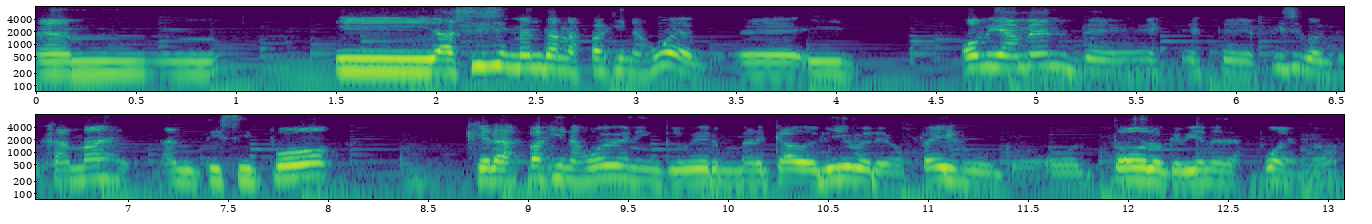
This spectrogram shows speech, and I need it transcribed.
Em, y así se inventan las páginas web. Eh, y obviamente este físico jamás anticipó que las páginas web iban a incluir Mercado Libre o Facebook o, todo lo que viene después, ¿no?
